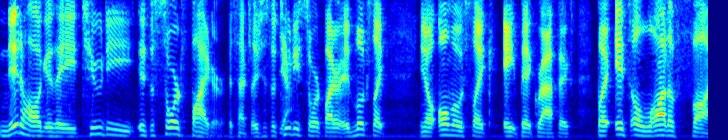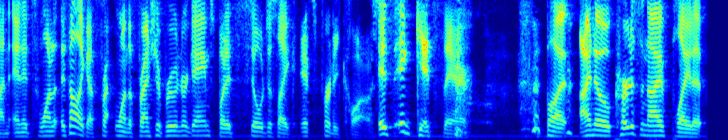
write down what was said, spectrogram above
Nidhogg is a 2D. It's a sword fighter essentially. It's just a 2D Yeah. sword fighter. It looks like you know almost like 8-bit graphics, but it's a lot of fun. And it's one. It's not like a fr- one of the friendship ruiner games, but it's still just like It's pretty close. it's it gets there. But I know Curtis and I have played it.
